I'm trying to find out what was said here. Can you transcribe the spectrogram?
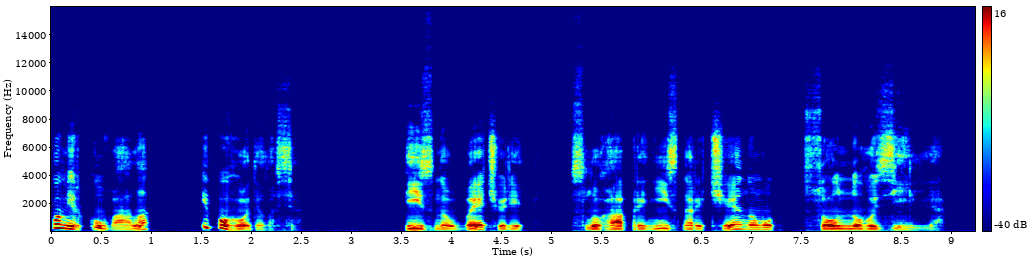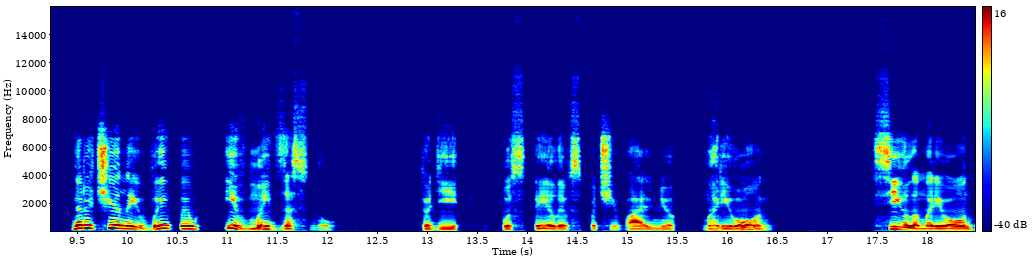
поміркувала і погодилася. Пізно ввечері слуга приніс нареченому сонного зілля. Наречений випив і вмить заснув. Тоді впустили в спочивальню Маріон. Сіла Маріон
